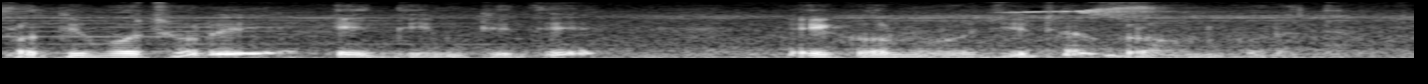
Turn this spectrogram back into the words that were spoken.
প্রতি বছরই এই দিনটিতে এই কর্মসূচিটা গ্রহণ করে থাকি।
